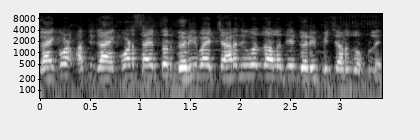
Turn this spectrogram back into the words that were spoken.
गायकवाड आता गायकवाड साहेब तर गरीब आहे. चार दिवस झालं ते गरीब बिचार झोपले.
